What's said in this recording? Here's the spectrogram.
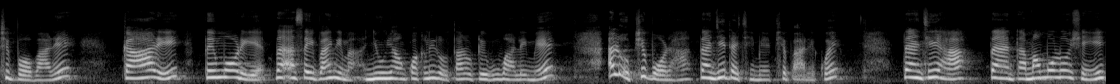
ဖြစ်ပေါ်ပါတယ်ကားတွေသင်းမောတွေရဲ့တန်အစိပ်ပိုင်းတွေမှာအညူရောင်ကွက်ကလေးတို့တားတို့တွေ့ဘူးပါလိမ့်မယ်အဲ့လိုဖြစ်ပေါ်တာတန်ကြီးတက်ချင်းပဲဖြစ်ပါတယ်ကွယ် တန်ကြီးဟာတန်ဒါမှမဟုတ်လို့ရှိရင်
